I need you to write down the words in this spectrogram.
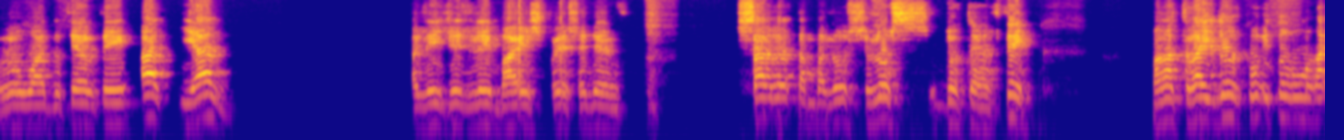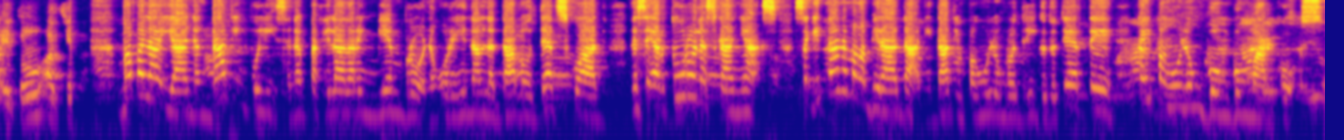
Roa Duterte at yan allegedly Vice President Sara Tambalos Los Duterte. Mga traidor po itong mga ito at ng na nagpakilala ring miyembro ng orihinal na Davao Death Squad na si Arturo Las Cañas sa gitna ng mga birada ni dating Pangulong Rodrigo Duterte kay Pangulong Bongbong Marcos.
